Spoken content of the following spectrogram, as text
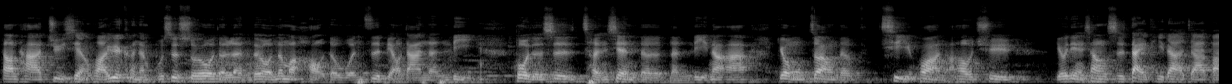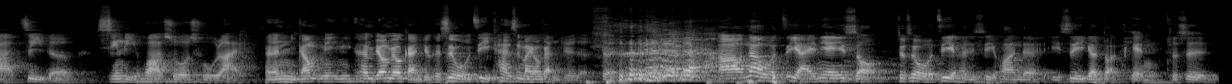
让它具现化，因为可能不是所有的人都有那么好的文字表达能力，或者是呈现的能力，那他用这样的气话，然后去有点像是代替大家把自己的。心里话说出来，可能你刚你你可能比较没有感觉，可是我自己看是蛮有感觉的。对，好，那我自己来念一首，就是我自己很喜欢的，也是一个短片，就是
